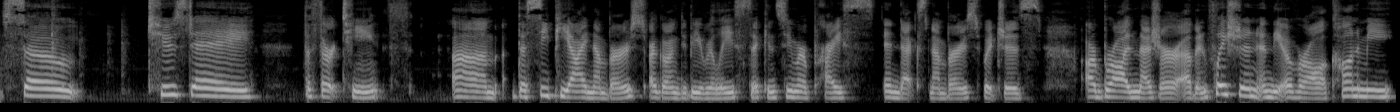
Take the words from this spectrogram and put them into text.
So, Tuesday, the 13th, um, the CPI numbers are going to be released, the Consumer Price Index numbers, which is our broad measure of inflation and the overall economy.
